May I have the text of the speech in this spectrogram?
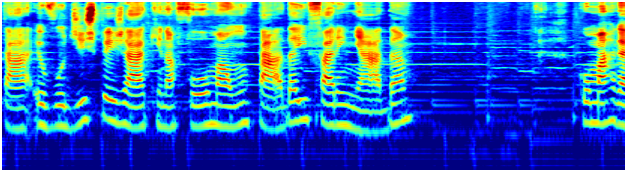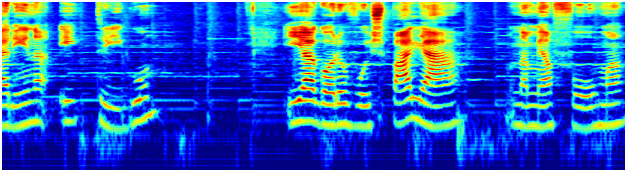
tá? Eu vou despejar aqui na forma untada e farinhada com margarina e trigo. E agora eu vou espalhar na minha forma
